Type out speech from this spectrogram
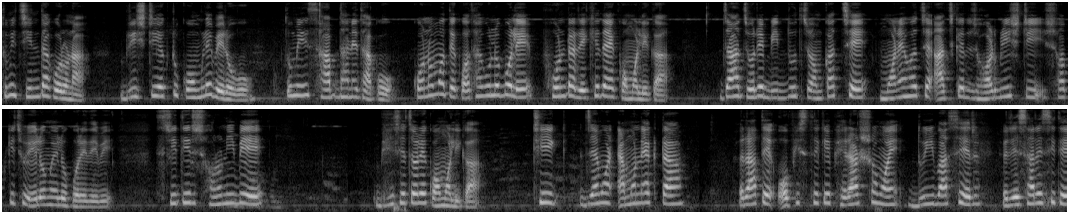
তুমি চিন্তা করো না, বৃষ্টি একটু কমলে বেরোবো। তুমি সাবধানে থাকো। কোনো মতে কথাগুলো বলে ফোনটা রেখে দেয় কমলিকা। যা জোরে বিদ্যুৎ চমকাচ্ছে, মনে হচ্ছে আজকের ঝড় বৃষ্টি সব কিছু এলোমেলো করে দেবে। স্মৃতির স্মরণী বেয়ে ভেসে চলে কমলিকা। ঠিক যেমন এমন একটা রাতে অফিস থেকে ফেরার সময় দুই বাসের রেসারেসিতে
